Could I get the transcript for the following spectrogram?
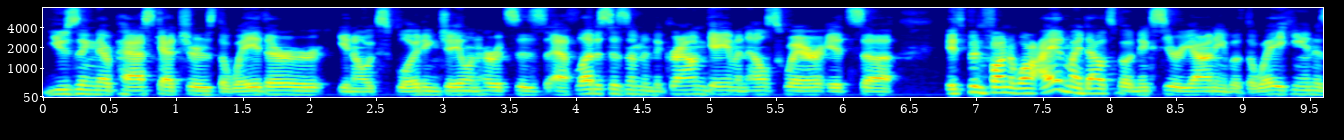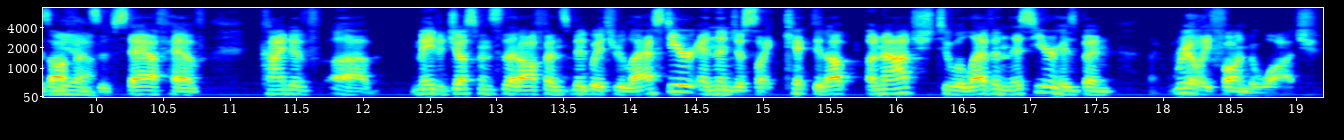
using their pass catchers, the way they're you know exploiting Jalen Hurts' athleticism in the ground game and elsewhere, it's uh it's been fun to watch. I had my doubts about Nick Sirianni, but the way he and his offensive yeah. staff have kind of uh, made adjustments to that offense midway through last year, and then just like kicked it up a notch to eleven this year has been really fun to watch.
